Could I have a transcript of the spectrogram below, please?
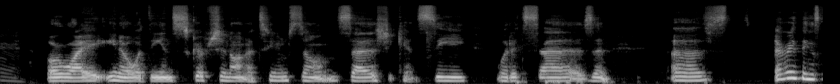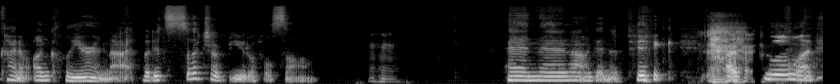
mm. or why you know what the inscription on a tombstone says she can't see what it says and uh, everything's kind of unclear in that but it's such a beautiful song. Mm-hmm. and then i'm going to pick a cool one.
